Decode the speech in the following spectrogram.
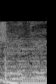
жити,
